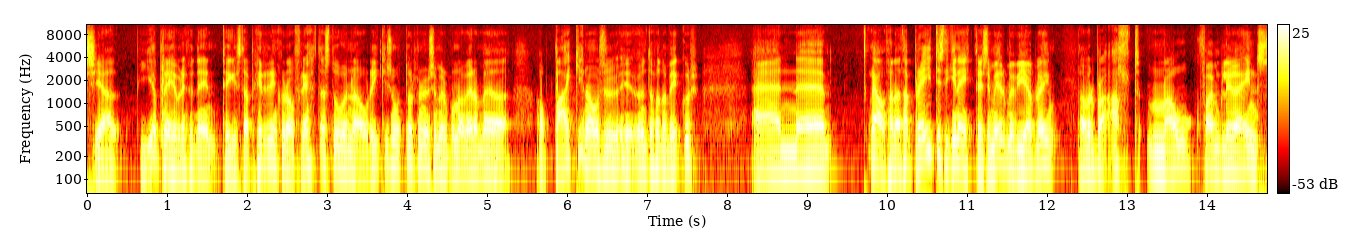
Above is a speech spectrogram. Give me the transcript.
sé að Viaplay hefur einhvern veginn tekist að pyrra einhverju á fréttastúfuna á ríkisúndorfinu sem eru búin að vera með á bakinn á þessu undanfattan vikur. En uh, já, þannig að það breytist ekki neitt þeir sem eru með Viaplay, það verður bara allt nákvæmlega eins.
